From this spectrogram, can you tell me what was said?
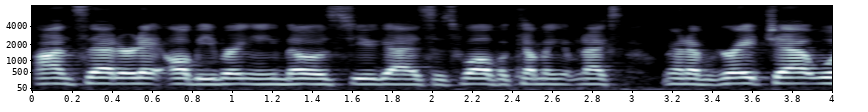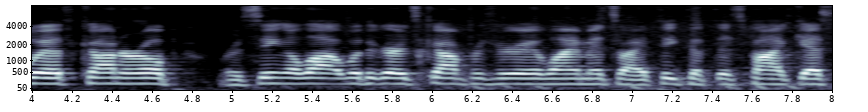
on Saturday. I'll be bringing those to you guys as well. But coming up next, we're going to have a great chat with Connor Hope. We're seeing a lot with regards to conference realignment, so I think that this podcast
